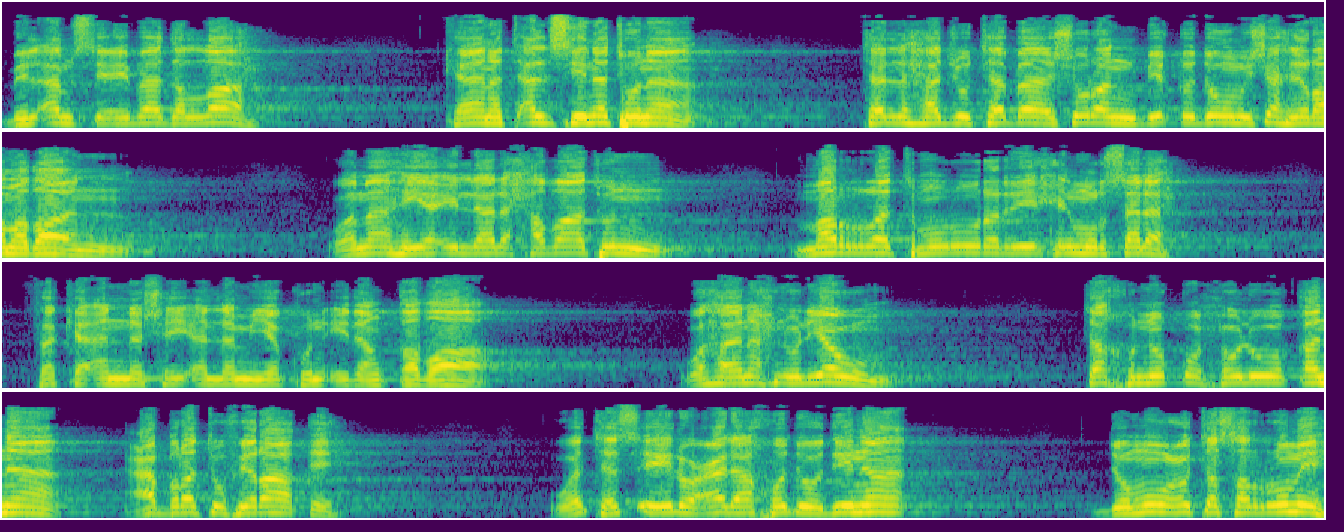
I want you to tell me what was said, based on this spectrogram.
بالأمس عباد الله كانت ألسنتنا تلهج تباشرا بقدوم شهر رمضان. وما هي إلا لحظات مرت مرور الريح المرسلة فكأن شيئا لم يكن إذا انقضى. وها نحن اليوم تخنق حلوقنا عبرة فراقه وتسيل على خدودنا دموع تصرمه.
